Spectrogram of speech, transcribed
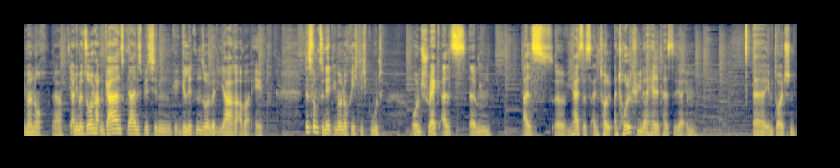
immer noch. Ja. Die Animation hat ein ganz kleines bisschen gelitten so über die Jahre, aber ey, das funktioniert immer noch richtig gut. Und Shrek als, ähm, als, äh, wie heißt das, ein, toll, ein tollkühner Held heißt es ja im, äh, im Deutschen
